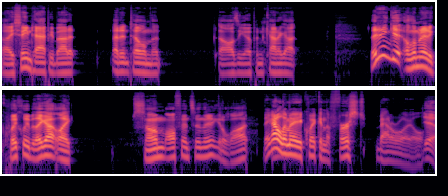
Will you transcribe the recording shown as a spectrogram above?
Uh, he seemed happy about it. I didn't tell him that the Aussie Open kind of got. They didn't get eliminated quickly, but they got like some offense in. There. They didn't get a lot. They got eliminated quick in the first battle royal. Yeah.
